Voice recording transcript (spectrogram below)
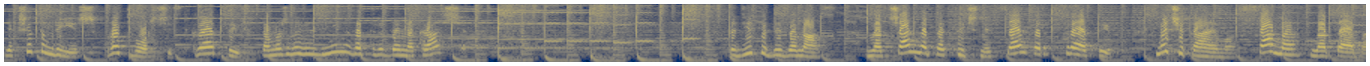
Якщо ти мрієш про творчість, креатив та можливість змінювати людей на краще, тоді тобі до нас навчально-практичний центр Креатив. Ми чекаємо саме на тебе.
